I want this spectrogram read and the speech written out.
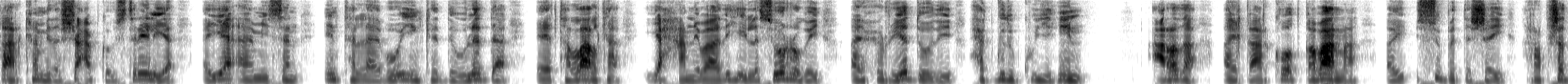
Qaar ka mida shacabka australia ayaa aaminsan in tallaabooyinka dowladda ee tallaalka iyo xanibaadihii la soo rogay ay xorriyaddoodii xadgudub ku yihiin. Carada ay qaarkood qabaanna ay isu beddeshay rabshad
